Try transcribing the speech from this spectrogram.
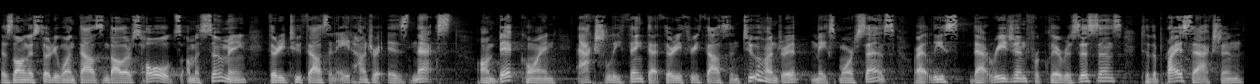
as long as $31,000 holds, I'm assuming 32,800 is next on Bitcoin actually think that 33,200 makes more sense, or at least that region for clear resistance to the price action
